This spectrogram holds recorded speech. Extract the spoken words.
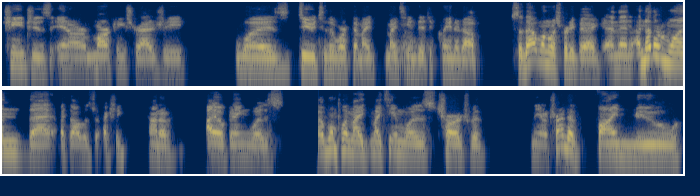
changes in our marketing strategy was due to the work that my, my team did to clean it up. So that one was pretty big. And then another one that I thought was actually kind of eye opening was at one point my, my team was charged with, you know, trying to find new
